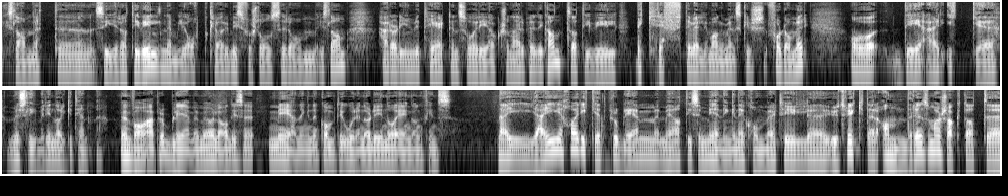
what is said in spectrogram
Islamnett eh, sier at de vil, nemlig å oppklare misforståelser om islam. Her har de invitert en så reaksjonær predikant at de vil bekrefte veldig mange menneskers fordommer. Og det er ikke muslimer i Norge tjent med. Men hva er problemet med å la disse meningene komme til orde når de nå en gang fins? Nei, jeg har ikke et problem med at disse meningene kommer til eh, uttrykk. Det er andre som har sagt at uh,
